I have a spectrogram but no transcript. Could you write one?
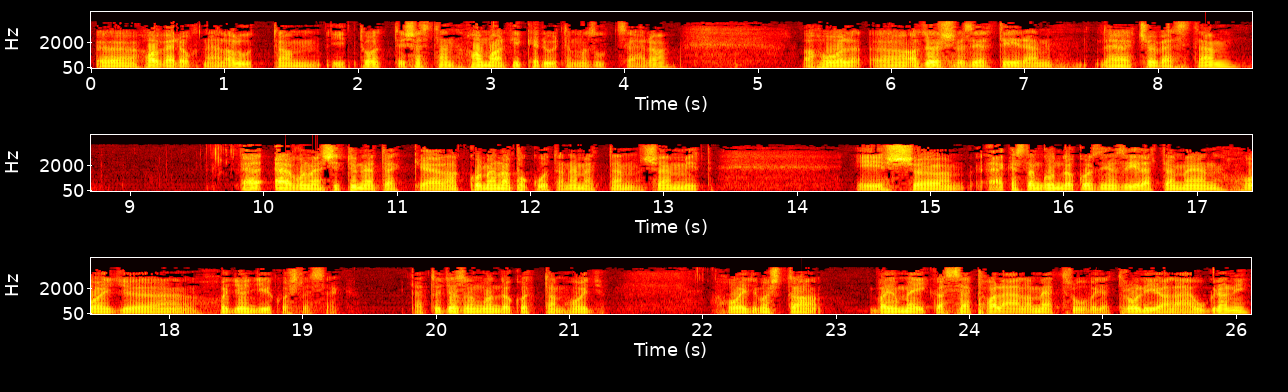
ö, haveroknál aludtam itt-ott, és aztán hamar kikerültem az utcára, ahol ö, az őrsvezér téren ö, csöveztem, el, elvonási tünetekkel, akkor már napok óta nem ettem semmit, és elkezdtem gondolkozni az életemen, hogy, hogy öngyilkos leszek. Tehát, hogy azon gondolkodtam, hogy, hogy most a, vajon melyik a szebb halál, a metró vagy a troli alá ugrani,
